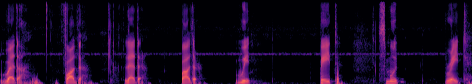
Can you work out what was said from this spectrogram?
whether, father, leather, bother, with, bait, smooth, braid.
